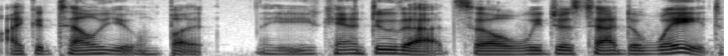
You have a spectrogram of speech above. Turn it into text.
I could tell you, but you can't do that. So we just had to wait.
